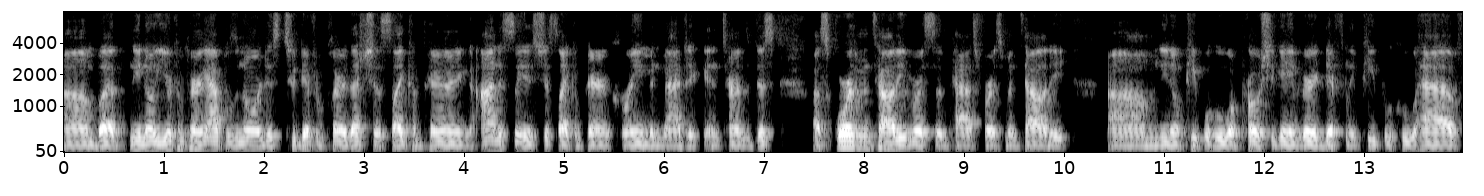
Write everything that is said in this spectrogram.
Um, but you know, you're comparing apples and oranges, two different players. That's just like comparing. Honestly, it's just like comparing Kareem and Magic in terms of just a scores mentality versus a pass first mentality. Um, you know, people who approach the game very differently. People who have,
